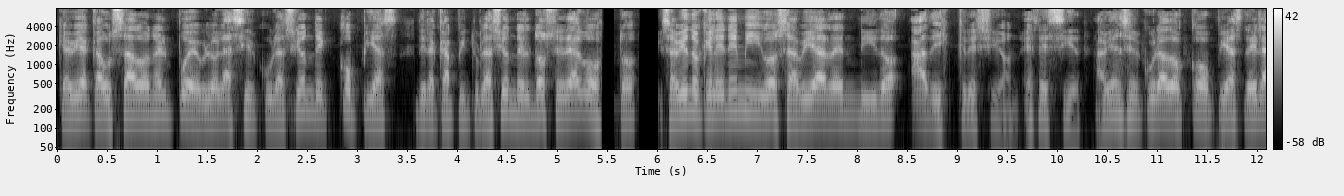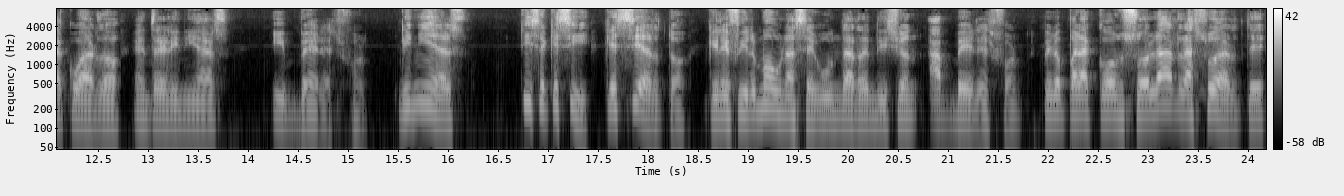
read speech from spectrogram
que había causado en el pueblo la circulación de copias de la capitulación del 12 de agosto sabiendo que el enemigo se había rendido a discreción. Es decir habían circulado copias del acuerdo entre Liniers y Beresford. Liniers dice que sí, que es cierto, que le firmó una segunda rendición a Beresford, pero para consolar la suerte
